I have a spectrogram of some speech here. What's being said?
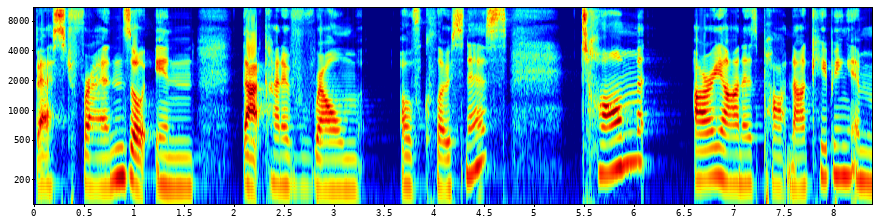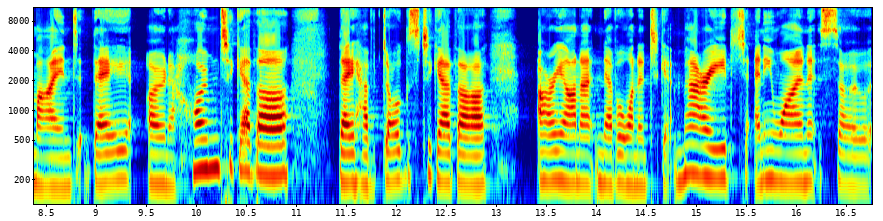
best friends or in that kind of realm of closeness. Tom Ariana's partner, keeping in mind they own a home together, they have dogs together. Ariana never wanted to get married to anyone, so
